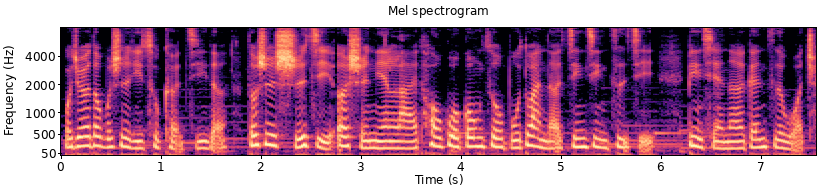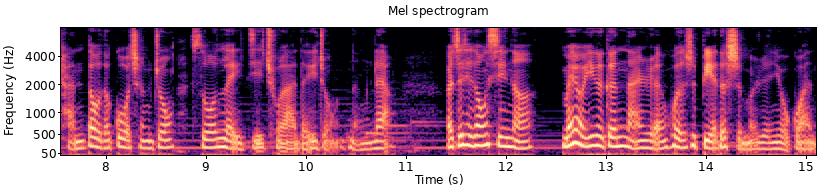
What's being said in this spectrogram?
我觉得都不是一蹴可及的，都是十几二十年来透过工作不断的精进自己，并且呢跟自我缠斗的过程中所累积出来的一种能量。而这些东西呢，没有一个跟男人或者是别的什么人有关，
